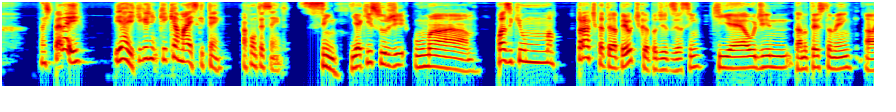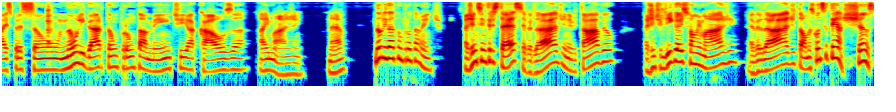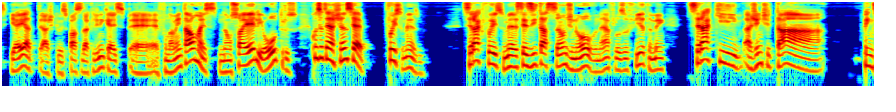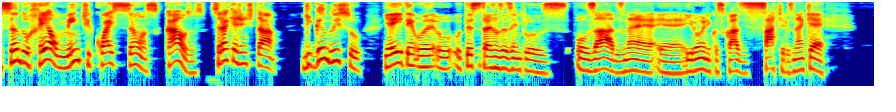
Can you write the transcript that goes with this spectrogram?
Mas peraí. E aí, o que, que, a gente- que, que a mais que tem acontecendo? Sim. E aqui surge uma. quase que uma prática terapêutica, poderia dizer assim, que é o de. tá no texto também a expressão não ligar tão prontamente a causa à imagem, né? Não ligar tão prontamente. A gente se entristece, é verdade, inevitável. A gente liga isso a uma imagem, é verdade e tal. Mas quando você tem a chance, e aí acho que o espaço da clínica é, é- é fundamental, mas não só ele, outros. Quando você tem a chance, é. Foi isso mesmo? Será que foi isso mesmo? Essa hesitação de novo, né? A filosofia também. Será que a gente tá pensando realmente quais são as causas? Será que a gente tá ligando isso? E aí tem o, o, o texto traz uns exemplos ousados, né? É, irônicos, quase sátiros, né? Que é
